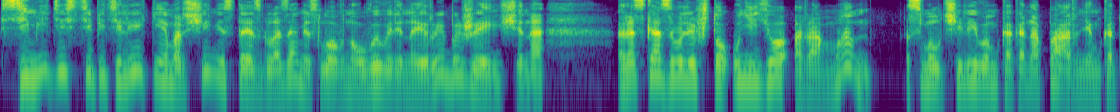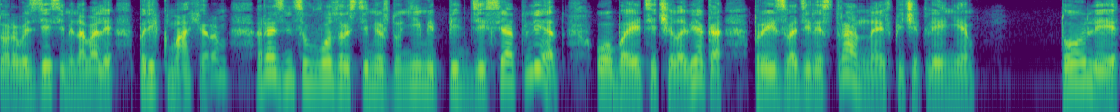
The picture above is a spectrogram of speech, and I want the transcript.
75-летняя морщинистая с глазами словно у вываренной рыбы женщина. Рассказывали, что у нее роман с молчаливым, как она, парнем, которого здесь именовали парикмахером. Разница в возрасте между ними 50 лет. Оба эти человека производили странное впечатление то ли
